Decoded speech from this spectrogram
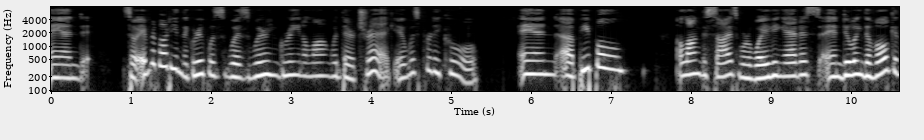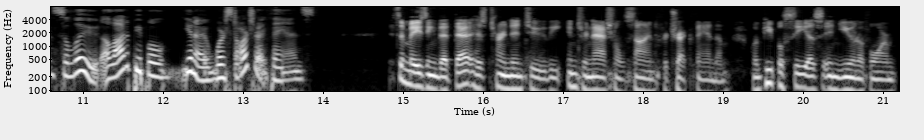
And so everybody in the group was, was wearing green along with their trek. It was pretty cool. And, uh, people along the sides were waving at us and doing the Vulcan salute. A lot of people, you know, were Star Trek fans. It's amazing that that has turned into the international sign for Trek fandom. When people see us in uniform,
